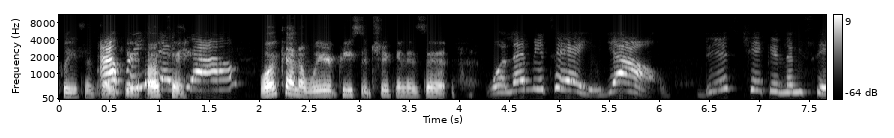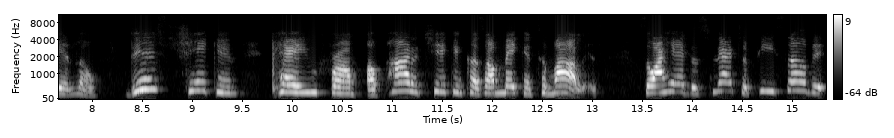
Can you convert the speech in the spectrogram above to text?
Please and thank you. Okay. y'all. What kind of weird piece of chicken is that? Well, let me tell you, y'all, this chicken, let me say it low. This chicken came from a pot of chicken because I'm making tamales. So I had to snatch a piece of it,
